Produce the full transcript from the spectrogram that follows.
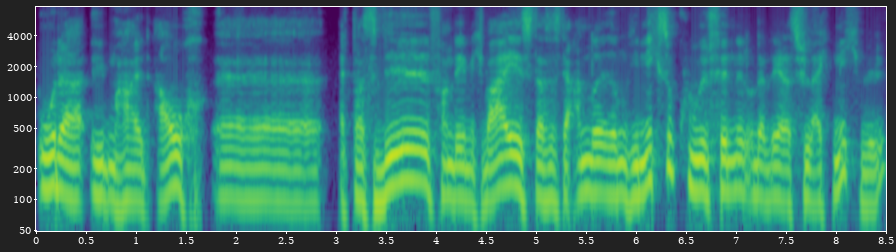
oder eben halt auch äh, etwas will, von dem ich weiß, dass es der andere irgendwie nicht so cool findet oder der das vielleicht nicht will,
